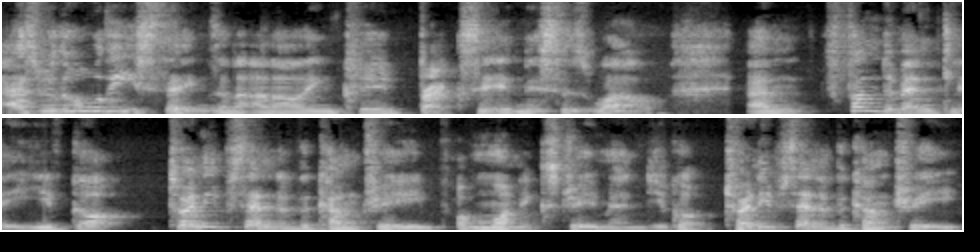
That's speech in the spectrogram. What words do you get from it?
As with all these things, and, and I'll include Brexit in this as well. Um, fundamentally, you've got 20% of the country on one extreme end, you've got 20% of the country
